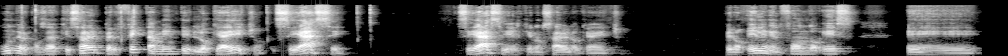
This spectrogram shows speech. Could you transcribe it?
un irresponsable que sabe perfectamente lo que ha hecho. Se hace se hace el que no sabe lo que ha hecho. Pero él en el fondo es, eh,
